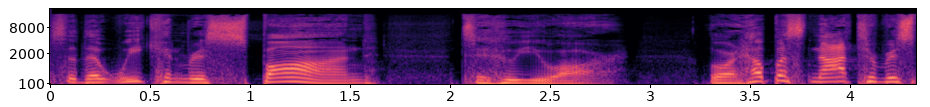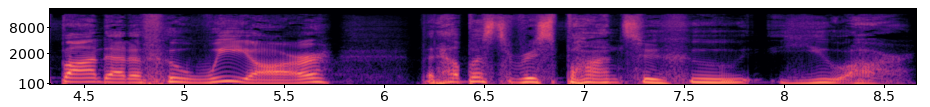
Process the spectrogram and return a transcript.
so that we can respond to who you are. Lord, help us not to respond out of who we are, but help us to respond to who you are.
